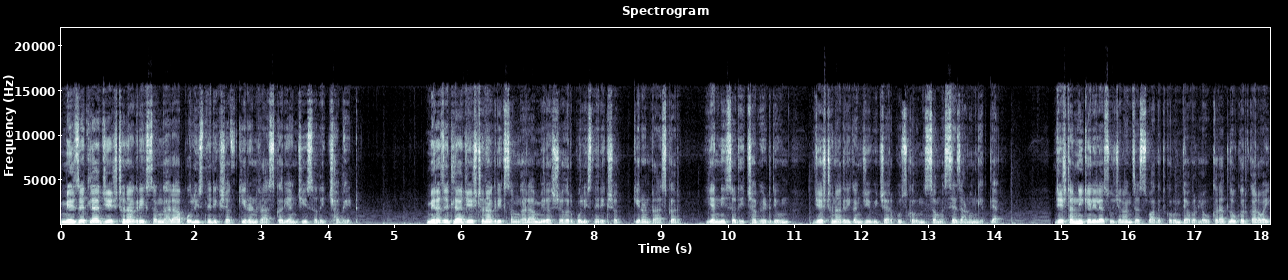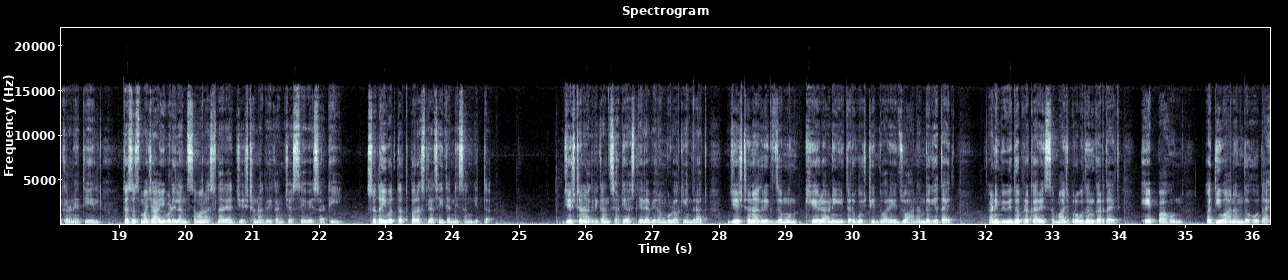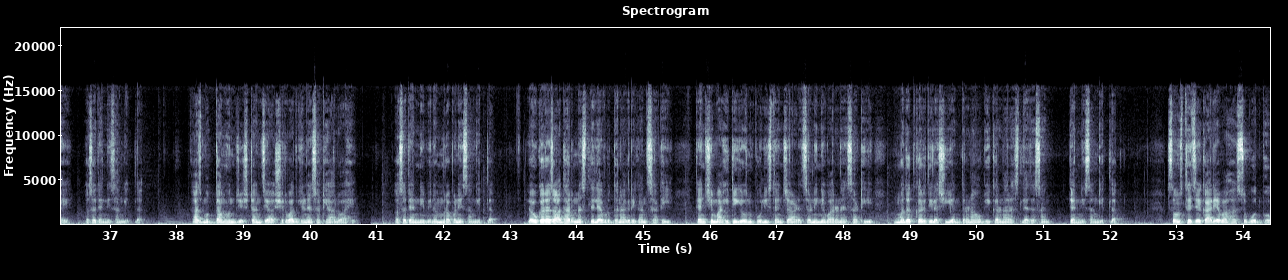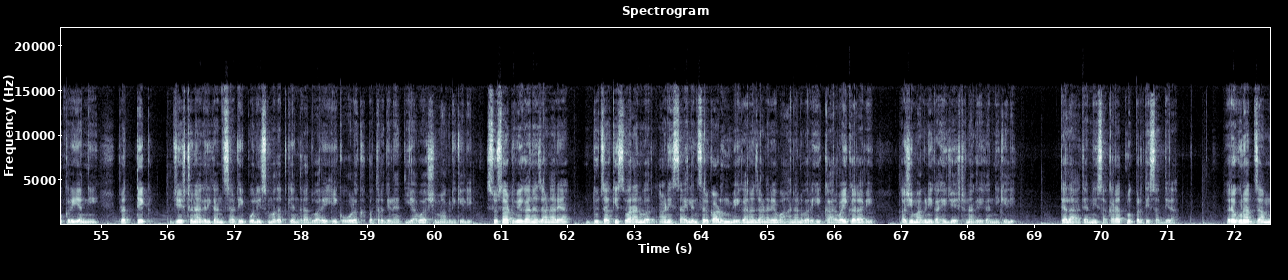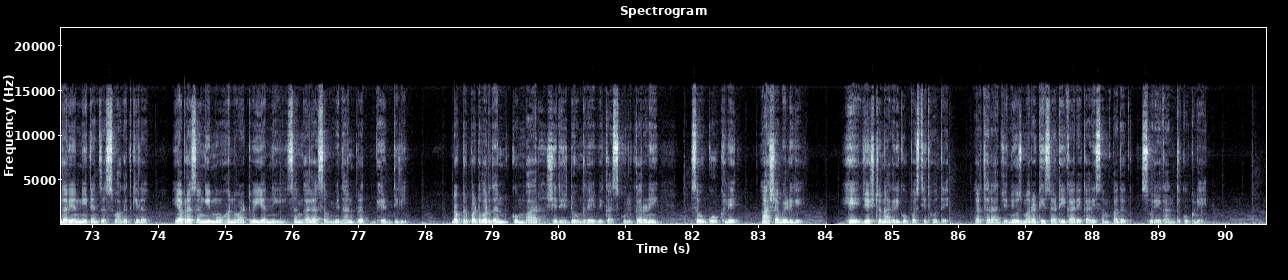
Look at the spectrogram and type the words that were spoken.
मिरजेतल्या ज्येष्ठ नागरिक संघाला पोलीस निरीक्षक किरण रासकर यांची सदिच्छा भेट. मिरज इथल्या ज्येष्ठ नागरिक संघाला मिरज शहर पोलीस निरीक्षक किरण रासकर यांनी सदिच्छा भेट देऊन ज्येष्ठ नागरिकांची विचारपूस करून समस्या जाणून घेतल्या. ज्येष्ठांनी केलेल्या सूचनांचं स्वागत करून त्यावर लवकरात लवकर कारवाई करण्यात येईल तसंच माझ्या आईवडिलांसमान असणाऱ्या ज्येष्ठ नागरिकांच्या सेवेसाठी सदैव तत्पर असल्याचंही त्यांनी सांगितलं. ज्येष्ठ नागरिकांसाठी असलेल्या विरंगुळा केंद्रात ज्येष्ठ नागरिक जमून खेळ आणि इतर गोष्टींद्वारे जो आनंद घेत आहेत आणि विविध प्रकारे समाज प्रबोधन करतायत हे पाहून अतीव आनंद होत आहे असं त्यांनी सांगितलं. आज मुद्दामहून ज्येष्ठांचे आशीर्वाद घेण्यासाठी आलो आहे असं त्यांनी विनम्रपणे सांगितलं. लवकरच आधार नसलेल्या वृद्ध नागरिकांसाठी त्यांची माहिती घेऊन पोलीस त्यांच्या अडचणी निवारण्यासाठी मदत करतील अशी यंत्रणा उभी करणार असल्याचं सांग त्यांनी सांगितलं. संस्थेचे कार्यवाह सुबोध भोकरे यांनी प्रत्येक ज्येष्ठ नागरिकांसाठी पोलीस मदत केंद्राद्वारे एक ओळखपत्र देण्यात यावं अशी मागणी केली. सुसाट वेगानं जाणाऱ्या दुचाकीस्वारांवर आणि सायलेन्सर काढून वेगानं जाणाऱ्या वाहनांवरही कारवाई करावी अशी मागणी काही ज्येष्ठ नागरिकांनी केली. त्याला त्यांनी सकारात्मक प्रतिसाद दिला. रघुनाथ जामदार यांनी त्यांचं स्वागत केलं. या प्रसंगी मोहन वाटवे यांनी संघाला संविधानप्रत भेट दिली. डॉक्टर पटवर्धन कुंभार शिरीष डोंगरे विकास कुलकर्णी सौ गोखले आशा बेडगे हे ज्येष्ठ नागरिक उपस्थित होते. अर्थराज्य न्यूज मराठीसाठी कार्यकारी संपादक सूर्यकांत कुकडे.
